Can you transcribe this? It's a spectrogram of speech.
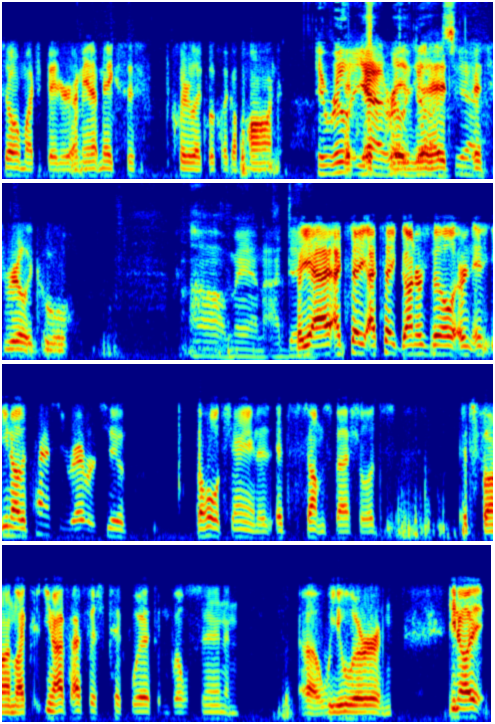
so much bigger. I mean it makes this Clear Lake look like a pond. It really, It's- yeah, it's it really does. It's, yeah. it's really cool. oh man, I did. But yeah, I'd say I'd say Guntersville, or you know the Tennessee River too. The whole chain, it, it's something special. It's it's fun. Like you know, I've, I fished Pickwick and Wilson and uh, Wheeler, and you know it,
